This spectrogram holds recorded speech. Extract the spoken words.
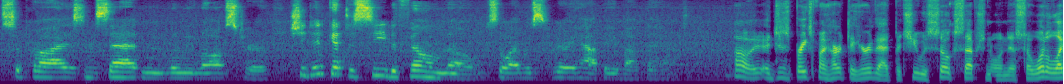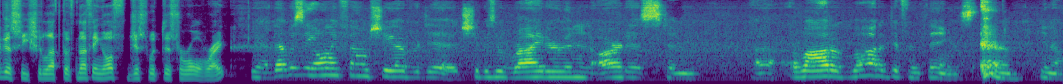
surprised and saddened when we lost her she did get to see the film though so i was very happy about that Oh, it just breaks my heart to hear that. But she was so exceptional in this. So what a legacy she left with nothing else, just with this role, right? Yeah, that was the only film she ever did. She was a writer and an artist and uh, a lot of lot of different things. you know.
